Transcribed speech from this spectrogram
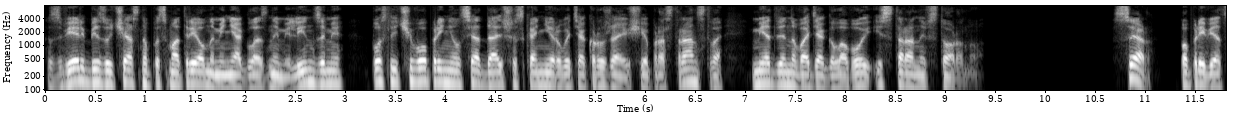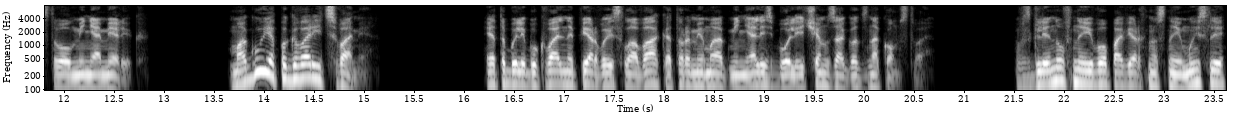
Зверь безучастно посмотрел на меня глазными линзами, после чего принялся дальше сканировать окружающее пространство, медленно водя головой из стороны в сторону. «Сэр», — поприветствовал меня Мерик, — «могу я поговорить с вами?» Это были буквально первые слова, которыми мы обменялись более чем за год знакомства. Взглянув на его поверхностные мысли,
